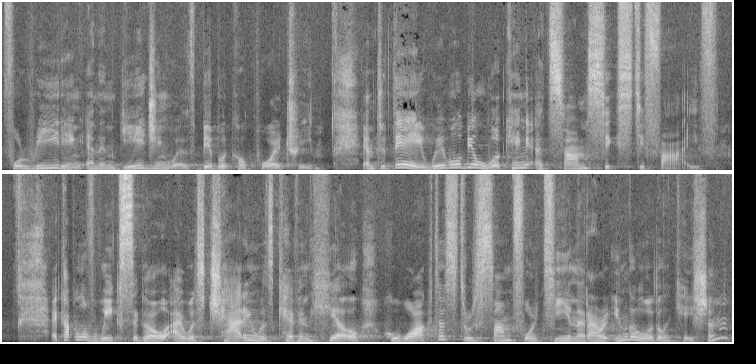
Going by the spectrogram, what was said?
for reading and engaging with biblical poetry. And today we will be looking at Psalm 65. A couple of weeks ago, I was chatting with Kevin Hill, who walked us through Psalm 14 at our Inglewood location,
